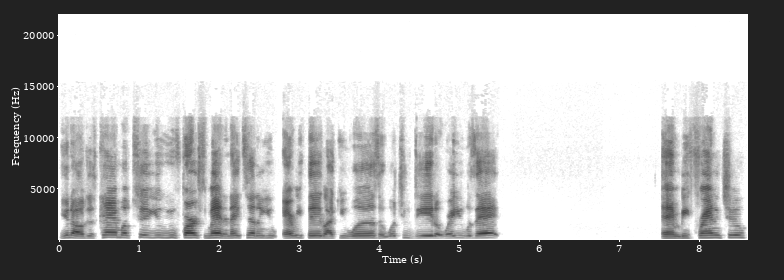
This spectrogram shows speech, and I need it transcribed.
you know, just came up to you, you first met, and they telling you everything like you was or what you did or where you was at, and befriended you?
